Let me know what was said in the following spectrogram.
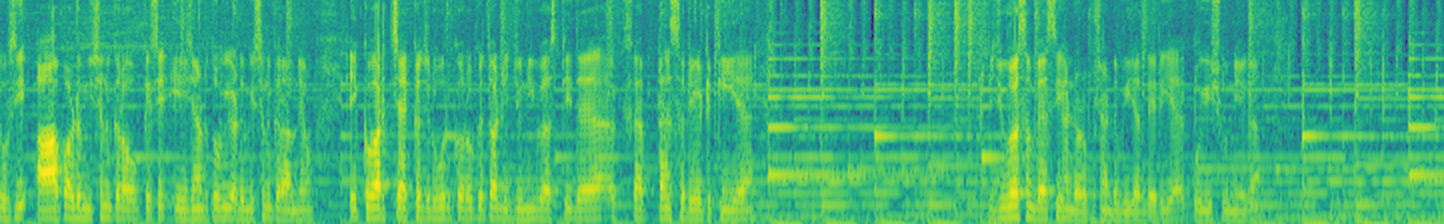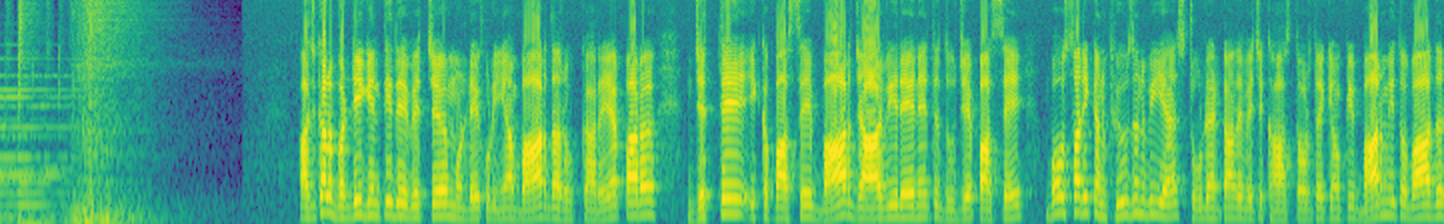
ਤੁਸੀਂ ਆਪ ਐਡਮਿਸ਼ਨ ਕਰਾਓ, ਕਿਸੇ ਏਜੰਟ ਤੋਂ ਵੀ ਐਡਮਿਸ਼ਨ ਕਰਾਉਂਦੇ ਹੋ, ਇੱਕ ਵਾਰ ਚੈੱਕ ਜ਼ਰੂਰ ਕਰੋ ਕਿ ਤੁਹਾਡੀ ਯੂਨੀਵਰਸਿਟੀ ਦਾ ਐਕਸੈਪਟੈਂਸ ਰੇਟ ਕੀ ਹੈ। ਯੂਐਸ ਐਮਬੈਸੀ 100% ਵੀਜ਼ਾ ਦੇ ਰਹੀ ਹੈ, ਕੋਈ ਇਸ਼ੂ ਨਹੀਂ ਹੈਗਾ। ਅੱਜ ਕੱਲ ਵੱਡੀ ਗਿਣਤੀ ਦੇ ਵਿੱਚ ਮੁੰਡੇ ਕੁੜੀਆਂ ਬਾਹਰ ਦਾ ਰੁਖ ਕਰ ਰਹੇ ਆ, ਪਰ ਜਿੱਥੇ ਇੱਕ ਪਾਸੇ ਬਾਹਰ ਜਾ ਵੀ ਰਹੇ ਨੇ ਤੇ ਦੂਜੇ ਪਾਸੇ ਬਹੁਤ ਸਾਰੀ ਕਨਫਿਊਜ਼ਨ ਵੀ ਹੈ ਸਟੂਡੈਂਟਾਂ ਦੇ ਵਿੱਚ ਖਾਸ ਤੌਰ ਤੇ, ਕਿਉਂਕਿ 12ਵੀਂ ਤੋਂ ਬਾਅਦ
